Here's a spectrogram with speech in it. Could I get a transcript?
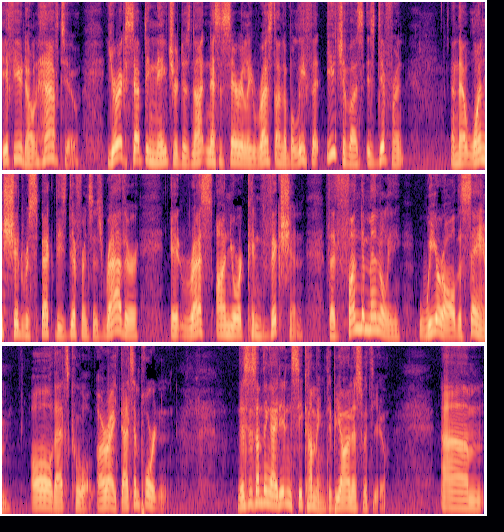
if you don't have to. Your accepting nature does not necessarily rest on a belief that each of us is different and that one should respect these differences. Rather, it rests on your conviction that fundamentally we are all the same. Oh, that's cool. All right, that's important. This is something I didn't see coming, to be honest with you. Um,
